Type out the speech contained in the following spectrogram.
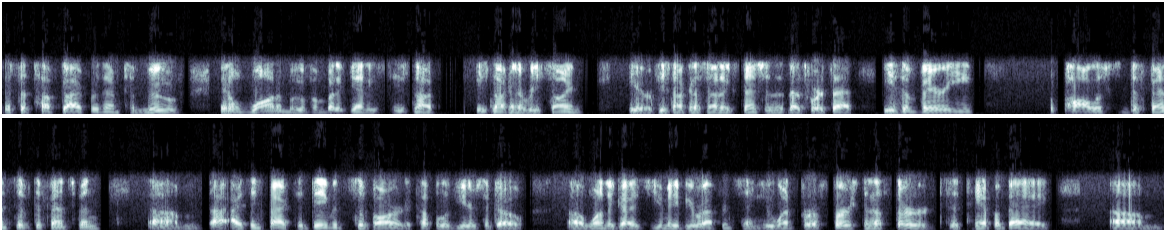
it's a tough guy for them to move. They don't want to move him, but again, he's he's not he's not going to resign here if he's not going to sign an extension. That's where it's at. He's a very polished defensive defenseman. Um, I, I think back to David Savard a couple of years ago, uh, one of the guys you may be referencing, who went for a first and a third to Tampa Bay. Um,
